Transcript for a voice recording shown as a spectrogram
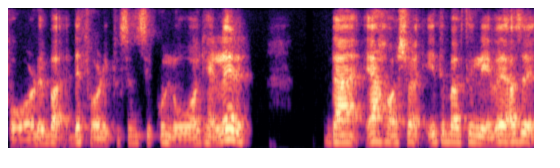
får du bare, det får du ikke hos en psykolog heller. Det, jeg har så, i Tilbake til livet altså,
